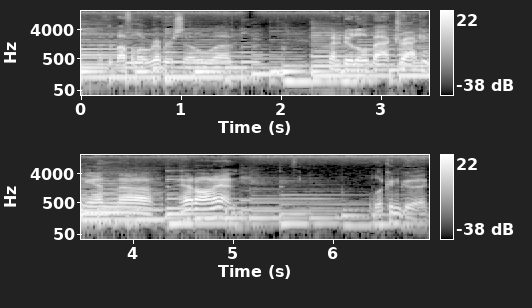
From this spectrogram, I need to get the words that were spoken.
of the Buffalo River, so uh, I'm going to do a little backtracking and uh, head on in. Looking good.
